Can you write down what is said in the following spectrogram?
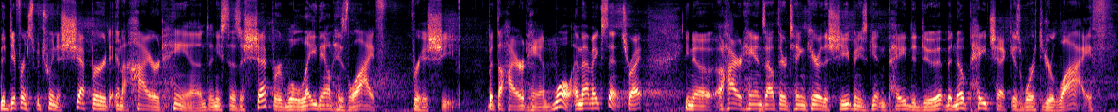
the difference between a shepherd and a hired hand. And he says, A shepherd will lay down his life for his sheep, but the hired hand won't. And that makes sense, right? You know, a hired hand's out there taking care of the sheep and he's getting paid to do it, but no paycheck is worth your life.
